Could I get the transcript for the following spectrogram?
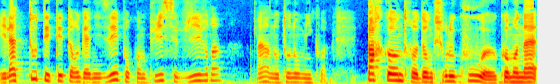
Et là, tout était organisé pour qu'on puisse vivre hein, en autonomie. Par contre, donc sur le coup, euh, comme on a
